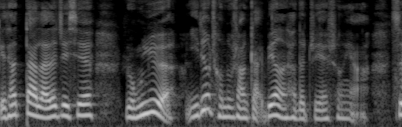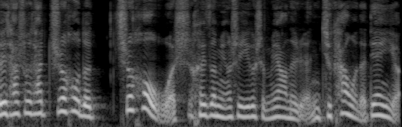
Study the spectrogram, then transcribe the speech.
给他带来的这些荣誉，一定程度上改变了他的职业生涯。所以他说，他之后的之后，我是黑泽明是一个什么样的人？你去看我的电影。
